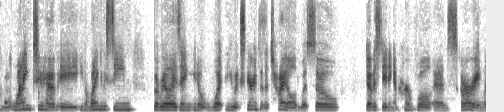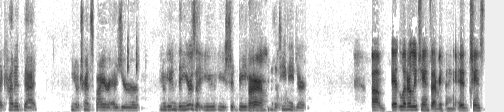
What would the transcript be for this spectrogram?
you know, wanting to have a you know wanting to be seen but realizing you know what you experienced as a child was so devastating and harmful and scarring like how did that you know transpire as you're you know getting the years that you you should be sure. as a teenager um it literally changed everything it changed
